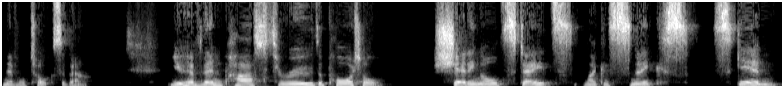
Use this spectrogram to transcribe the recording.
Neville talks about. You have then passed through the portal, shedding old states like a snake's skin,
